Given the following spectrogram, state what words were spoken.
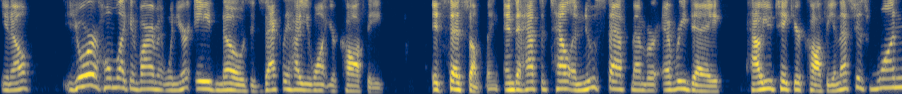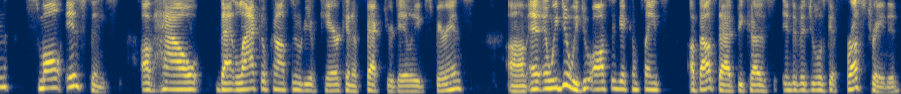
You know, your home like environment, when your aide knows exactly how you want your coffee, it says something. And to have to tell a new staff member every day how you take your coffee, and that's just one small instance of how that lack of continuity of care can affect your daily experience. Um, and, and we do, we do often get complaints about that because individuals get frustrated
